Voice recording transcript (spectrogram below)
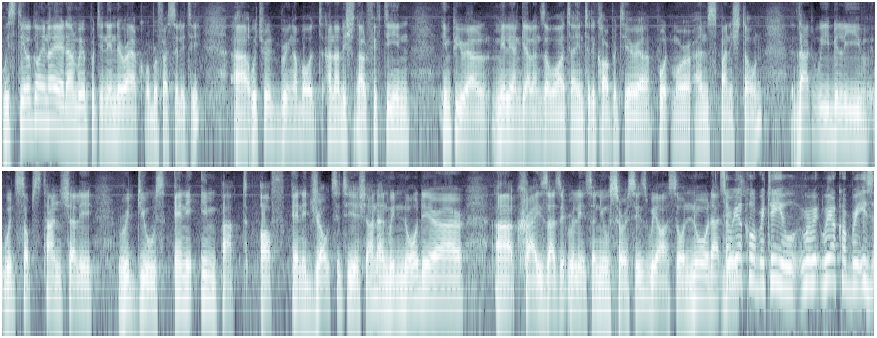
we're still going ahead and we're putting in the Rio Cobre facility, uh, which will bring about an additional 15 imperial million gallons of water into the corporate area, Portmore and Spanish Town that we believe would substantially reduce any impact of any drought situation. And we know there are uh, cries as it relates to new sources. We also know that So Rio Cobre to you, Rio Cobre is,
